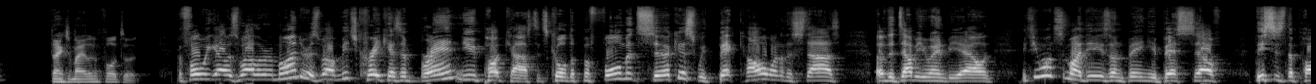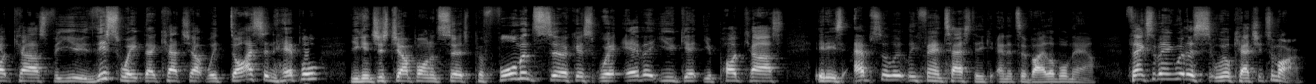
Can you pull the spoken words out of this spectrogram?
Thanks, mate. Looking forward to it. Before we go as well, a reminder as well, Mitch Creek has a brand new podcast. It's called The Performance Circus with Bec Cole, one of the stars of the WNBL. And if you want some ideas on being your best self, this is the podcast for you. This week, they catch up with Dyson Heppell. You can just jump on and search Performance Circus wherever you get your podcast. It is absolutely fantastic and it's available now. Thanks for being with us. We'll catch you tomorrow.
